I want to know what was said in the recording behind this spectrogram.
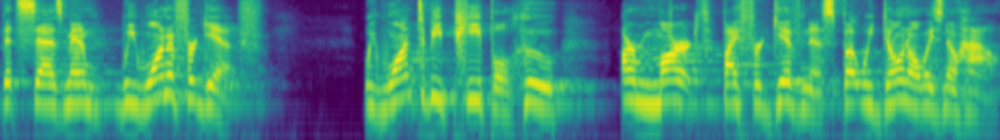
that says, man, we want to forgive. We want to be people who are marked by forgiveness, but we don't always know how.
